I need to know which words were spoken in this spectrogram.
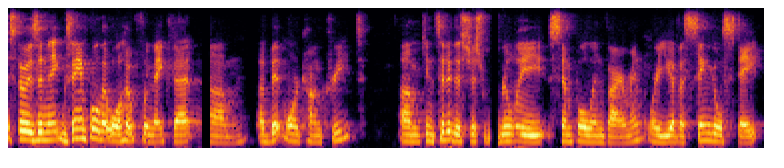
So as an example that will hopefully make that um, a bit more concrete, um, consider this just really simple environment where you have a single state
